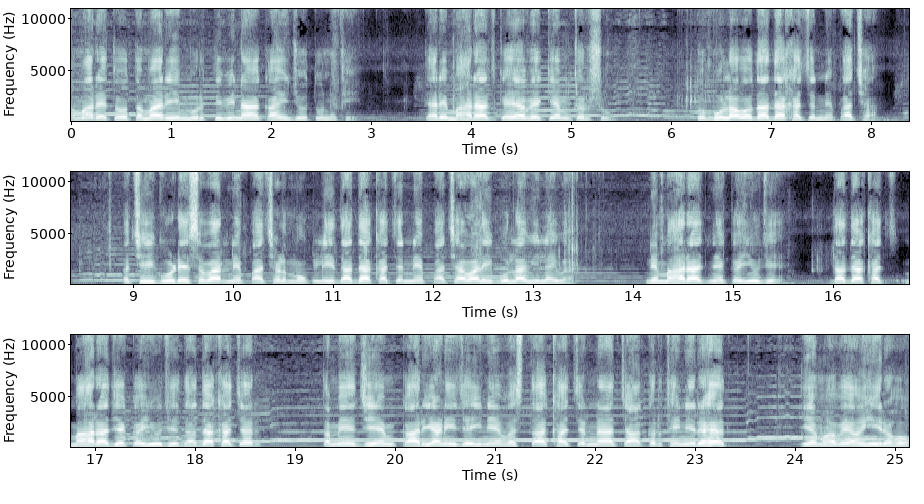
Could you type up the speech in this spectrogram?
અમારે તો તમારી મૂર્તિ વિના કાંઈ જોતું નથી. ત્યારે મહારાજ કહે, હવે કેમ કરશું? તો બોલાવો દાદા ખાચરને પાછા. પછી ઘોડે સવારને પાછળ મોકલી દાદા ખાચરને પાછાવાળી બોલાવી લાવ્યા ને મહારાજને કહ્યું છે દાદા ખાચ, મહારાજે કહ્યું છે દાદા ખાચર, તમે જેમ કારિયાણી જઈને વસતા ખાચરના ચાકર થઈને રહેત, એમ હવે અહીં રહો.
